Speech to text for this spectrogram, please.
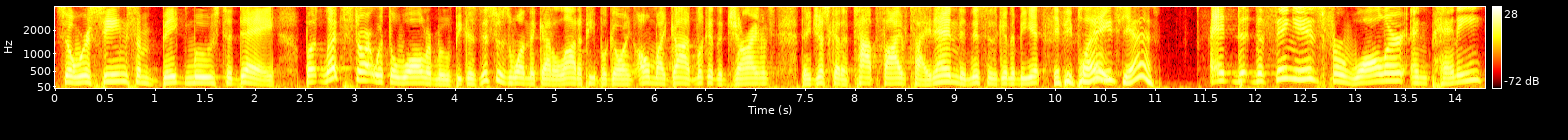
So we're seeing some big moves today. But let's start with the Waller move because this was one that got a lot of people going. Oh my God! Look at the Giants. They just got a top five tight end, and this is going to be it. If he plays, yeah. And the, the thing is, for Waller and Penny,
